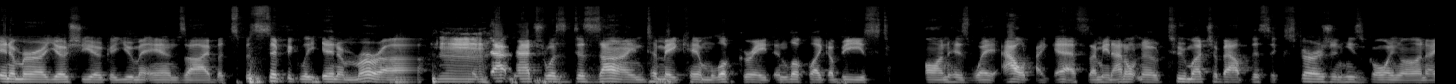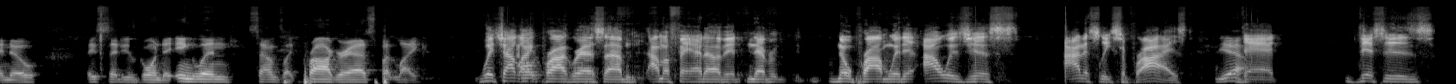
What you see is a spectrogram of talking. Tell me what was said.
Inamura, Yoshioka, Yuma, Anzai, but specifically Inamura, Mm, that match was designed to make him look great and look like a beast on his way out, I guess. I mean, I don't know too much about this excursion he's going on. I know they said he was going to England. Sounds like progress, but like which I like progress. I'm I'm a fan of it. Never, no problem with it. I was just honestly surprised yeah. that this is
